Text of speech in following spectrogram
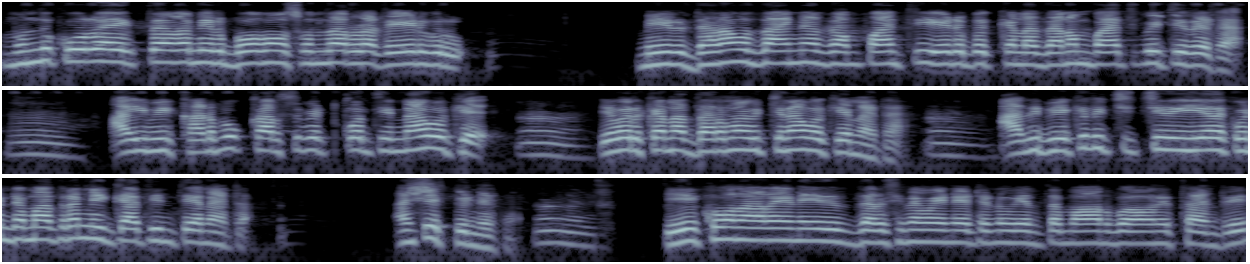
ముందు కూర ఎక్కుతా మీరు భోగం సుందరులట ఏడుగురు. మీరు ధనం ధాన్యం సంపాదించి ఏడు బెక్కల ధనం బాచి పెట్టిరట అవి మీ కడుపు ఖర్చు పెట్టుకొని తిన్నా ఓకే. ఎవరికన్నా ధర్మం ఇచ్చినా ఓకేనట. అది బెకిలిచ్చి ఇయ్యకుంటే మాత్రం మీకు గతింతేనట అని చెప్పిండట. ఏ కోనారాయణ దర్శనమైనట్టు నువ్వు ఎంత మహానుభావుని తండ్రి?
